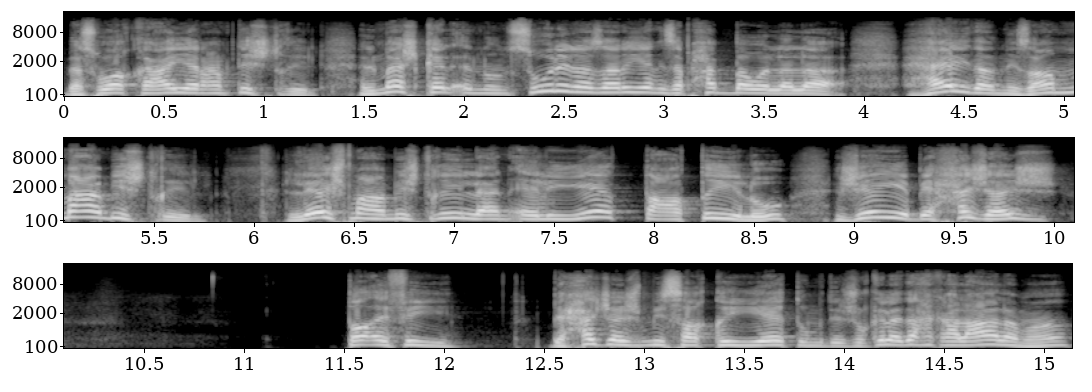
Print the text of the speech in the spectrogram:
بس واقعيا عم تشتغل. المشكل إنه نسولي نظريا إذا بحبها ولا لا. هيدا النظام ما عم بيشتغل. ليش ما عم بيشتغل؟ لأن آليات تعطيله جاية بحجج طائفية بحجج ميثاقيات ومدري شو. كلها ضحك على العالم ها؟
